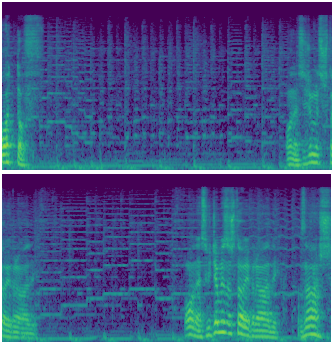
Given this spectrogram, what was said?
What the f... O, ne sviđa mi se što ovih radi. O, ne sviđa mi se što ovih radi. Znaš?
